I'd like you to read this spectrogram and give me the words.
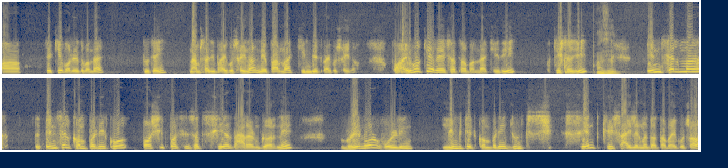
चाहिँ के भन्यो त भन्दा त्यो चाहिँ नामसारी भएको छैन नेपालमा किनबेच भएको छैन। भएको के रहेछ त भन्दाखेरि कृष्णजी एनसेलमा एनसेल कम्पनीको असी प्रतिशत सेयर धारण गर्ने रेनोल होल्डिङ लिमिटेड कम्पनी जुन सेन्ट क्रिस आइल्यान्डमा दर्ता भएको छ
